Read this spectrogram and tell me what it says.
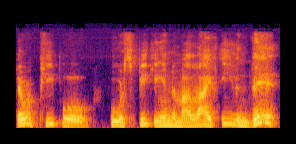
there were people who were speaking into my life even then.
